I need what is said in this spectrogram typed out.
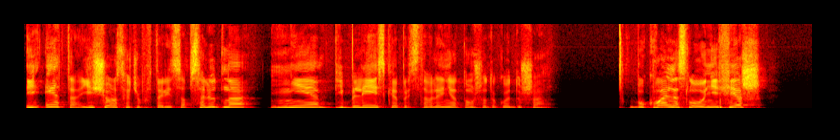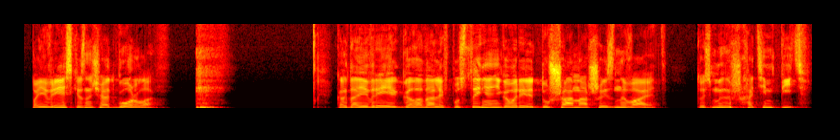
И это, еще раз хочу повториться, абсолютно не библейское представление о том, что такое душа. Буквально слово «нефеш» по-еврейски означает «горло». Когда евреи голодали в пустыне, они говорили, душа наша изнывает. То есть мы хотим пить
